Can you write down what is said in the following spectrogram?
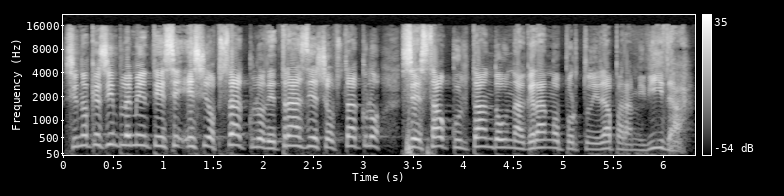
sino que simplemente ese, ese obstáculo, detrás de ese obstáculo, se está ocultando una gran oportunidad para mi vida.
